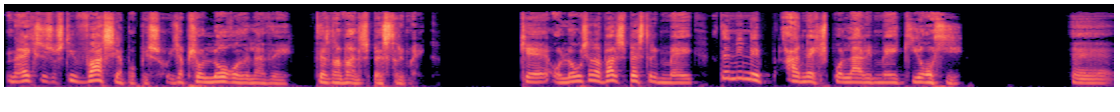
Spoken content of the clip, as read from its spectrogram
να έχεις σωστή βάση από πίσω. Για ποιο λόγο δηλαδή θες να βάλεις Best Remake. Και ο λόγος για να βάλεις Best Remake δεν είναι αν έχεις πολλά remake ή όχι ε,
